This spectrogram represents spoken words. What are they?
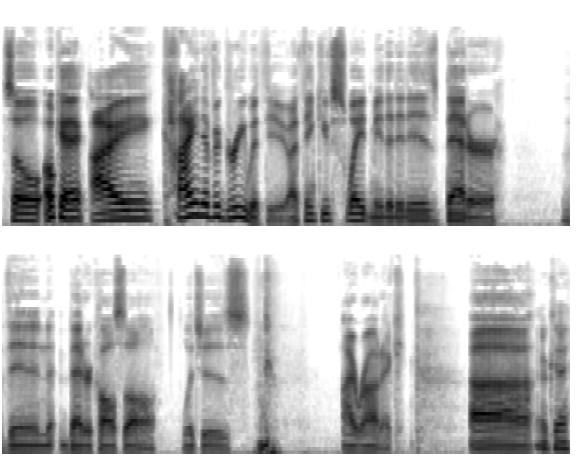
So okay, I kind of agree with you. I think you've swayed me that it is better than Better Call Saul, which is ironic. Uh, Okay.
